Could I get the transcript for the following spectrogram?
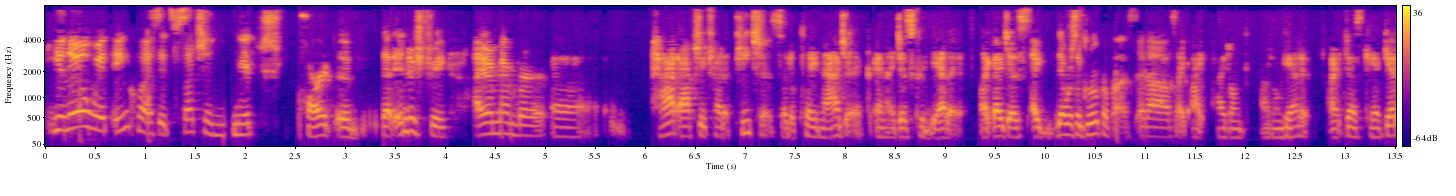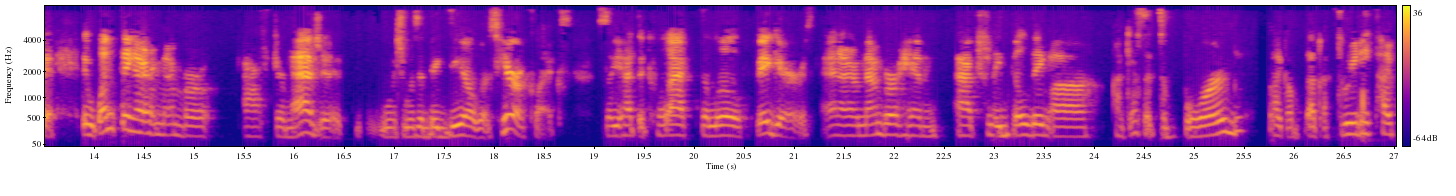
You know, with Inquest, it's such a niche part of that industry. I remember uh, Pat actually tried to teach us how to play magic and I just couldn't get it. Like I just, I, there was a group of us and I was like, I, I don't, I don't get it. I just can't get it. The one thing I remember after magic, which was a big deal was HeroClix. So you had to collect the little figures. And I remember him actually building a, I guess it's a board like a like a 3D type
